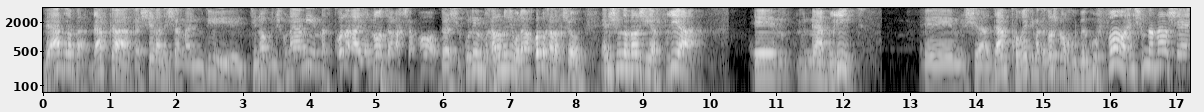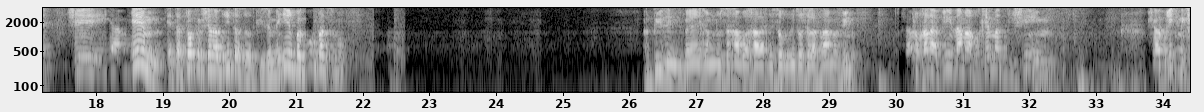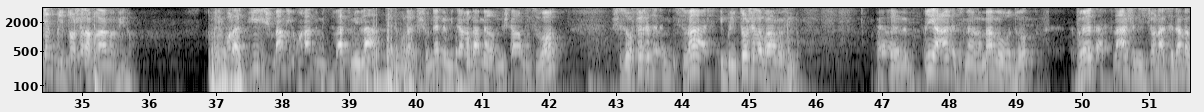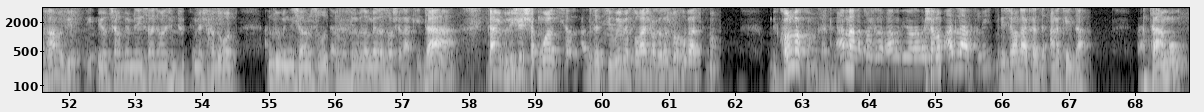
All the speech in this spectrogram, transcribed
ואדרבה, דווקא כאשר הנשמה היהודי, תינוק בן שמונה ימים, אז כל הרעיונות והמחשבות והשיקולים בכלל לא נוגעים, הוא לא יכול בכלל לחשוב. אין שום דבר שיפריע אה, מהברית אה, שהאדם כורת עם הקדוש ברוך הוא בגופו, אין שום דבר ש, שיעמעם את התוקף של הברית הזאת, כי זה מאיר בגוף עצמו. על פי זה יתבהר גם נוסח הברכה להכניסו בבריתו של אברהם אבינו. עכשיו נוכל להבין למה אנחנו כן מדגישים שהברית נקראת בריתו של אברהם אבינו. אנחנו באים פה להדגיש מה מיוחד במצוות מילה, שאולי שונה במידה רבה משאר המצוות, שזה הופך את זה למצווה שהיא בריתו של אברהם אבינו. בפרי הארץ מהרמה מורדו, עוברת ההפלאה של ניסיון ההקדה באברהם אבינו, אם היות שהרבה בני ישראל, גם אנשים פשוטים במשך הדורות, עמדו בניסיון המסירות נפש אפילו בדומה לזו של העקידה, גם מבלי ששמעו על, על זה ציווי מפורש מהקדוש ברוך הוא בעצמו. מכל מקום, גדלה מעלתו של אברהם אבינו עליו השלום עד להפליא בניסיון העקידה. והטעם הוא,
